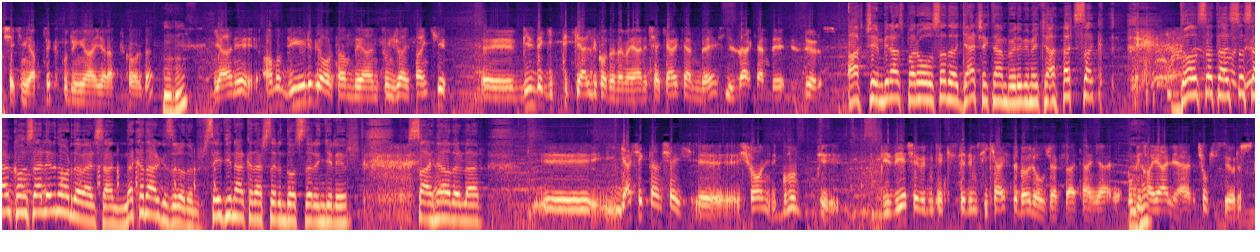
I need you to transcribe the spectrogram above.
çekim yaptık. Bu dünyayı yarattık orada. Hı hı. Yani ama büyülü bir ortamdı yani Tuncay. Sanki e, biz de gittik geldik o döneme yani çekerken de izlerken de izliyoruz. Ah Cem biraz para olsa da gerçekten böyle bir mekan açsak. Dolsa taşsa sen konserlerini orada versen ne kadar güzel olur. Sevdiğin arkadaşların dostların gelir. Sahne alırlar. Ee, gerçekten şey e, şu an bunun diziye çevirmek istediğimiz hikayesi de böyle olacak zaten yani. Bu Aha. bir hayal yani. Çok istiyoruz.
